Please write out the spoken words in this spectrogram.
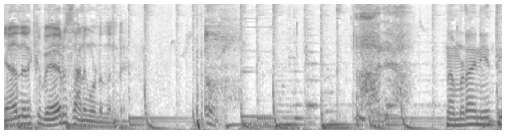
ഞാൻ നിനക്ക് വേറൊരു സാധനം കൊണ്ടുവന്നുണ്ട് നമ്മുടെ അനിയത്തി.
